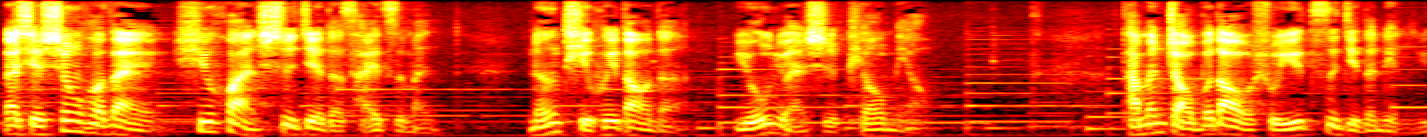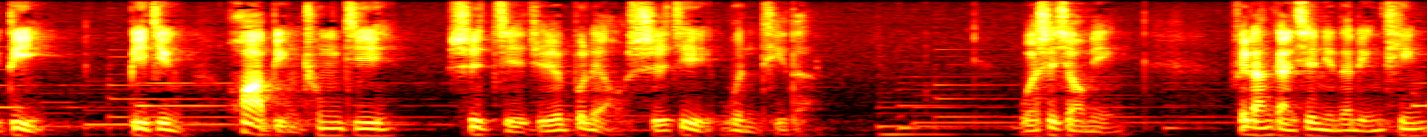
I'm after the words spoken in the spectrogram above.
那些生活在虚幻世界的才子们，能体会到的永远是缥缈。他们找不到属于自己的领域地，毕竟画饼充饥是解决不了实际问题的。我是小明，非常感谢您的聆听。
